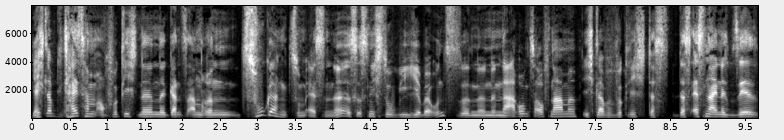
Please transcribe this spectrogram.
ja, ich glaube, die Thais haben auch wirklich einen eine ganz anderen Zugang zum Essen. Ne? Es ist nicht so wie hier bei uns eine, eine Nahrungsaufnahme. Ich glaube wirklich, dass das Essen eine sehr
